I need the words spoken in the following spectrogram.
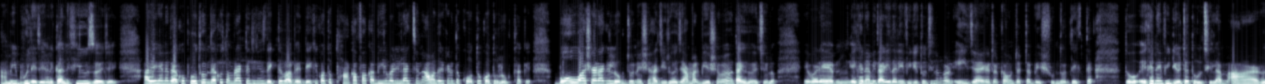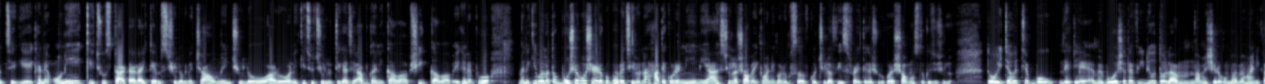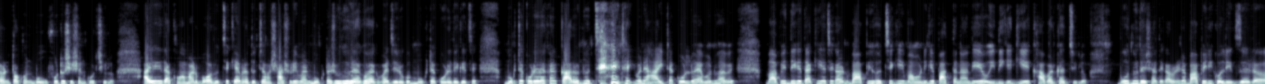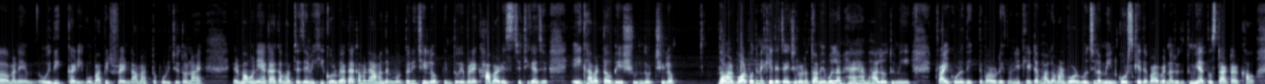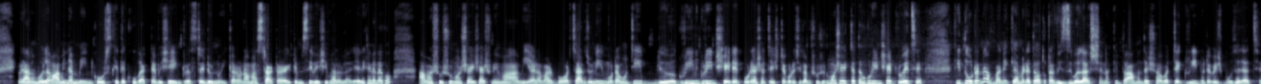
আমি ভুলে যাই মানে কনফিউজ হয়ে যাই। আর এখানে দেখো, প্রথম দেখো তোমরা একটা জিনিস দেখতে পাবে, দেখে কত ফাঁকা ফাঁকা বিয়ে বাড়ি লাগছে না? আমাদের এখানে তো কত কত লোক থাকে। বউ আসার আগে লোকজন এসে হাজির হয়ে যায়, আমার বিয়ের সময়ও তাই হয়েছিল। এবারে এখানে আমি দাঁড়িয়ে দাঁড়িয়ে ভিডিও তুলছিলাম, কারণ এই জায়গাটার কাউন্টারটা বেশ সুন্দর দেখতে। তো এখানে ভিডিওটা তুলছিলাম, আর হচ্ছে গিয়ে এখানে অনেক কিছু স্টার্টার আইটেমস ছিল। এখানে চাউমিন ছিল আরও অনেক কিছু ছিল, ঠিক আছে? আফগানি কাবাব, শিখ কাবাব, এখানে পুরো মানে কি বলো তো বসে বসে এরকমভাবে ছিল না? হাতে করে নিয়ে নিয়ে আস ছিল, সবাইকে অনেক অনেক সার্ভ করছিল ফিশ ফ্রাই থেকে শুরু করে সমস্ত কিছু ছিল। তো ওইটা হচ্ছে বউ, দেখলে আমার বউয়ের সাথে ভিডিও তোলাম আমার সেরকমভাবে হয়নি, কারণ তখন বউ ফটো সেশন করছিল। আর এই দেখো, আমার বর হচ্ছে ক্যামেরা হচ্ছে আমার শাশুড়ি মার মুখটা শুধু দেখো একবার, যেরকম মুখটা করে দেখেছে। মুখটা করে দেখার কারণ হচ্ছে এটাই মানে হাইটা করল এমনভাবে। বাপির দিকে তাকিয়ে আছে, কারণ বাপি হচ্ছে গিয়ে মামনিকে পাত্তা না দিয়ে ওই দিকে গিয়ে খাবার খাচ্ছিল, বন্ধুদের সাথে। কারণ এটা বাপেরই কলিগসের মানে ওই দিককারই, বাপির ফ্রেন্ড আমার তো পরিচিত নয়। এর মামনি একা একা ভাবছে যে আমি কী করব? একা একা মানে আমাদের মতনই ছিল, কিন্তু এবারে খাবার এসছে, ঠিক আছে? এই খাবারটাও বেশ সুন্দর ছিল। তো আমার বর প্রথমে খেতে চাইছিল না। তো আমি বললাম হ্যাঁ হ্যাঁ ভালো, তুমি ট্রাই করে দেখতে পারো ডেফিনেটলি এটা ভালো। আমার বর বলছিল মেন কোর্স খেতে পারবে না, যদি তুমি এত স্টার্টার খাও। এবার আমি বললাম, আমি না মেন কোর্স খেতে খুব একটা বেশি ইন্টারেস্টেডও নই, কারণ আমার স্টার্টার আইটেমসই বেশি ভালো লাগে। আর এখানে দেখো, আমার শ্বশুরমশাই শাশুড়ি মা আমি আর আমার বর চারজনই মোটামুটি গ্রিন গ্রিন শেডের পরে আসার চেষ্টা করেছিলাম। শ্বশুরমশাইটাতেও গ্রিন শেড রয়েছে, কিন্তু ওটা না মানে ক্যামেরাতে অতটা ভিজিবল আসছে না, কিন্তু আমাদের সবারটাই গ্রিন ওটা বেশ বোঝা যাচ্ছে।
